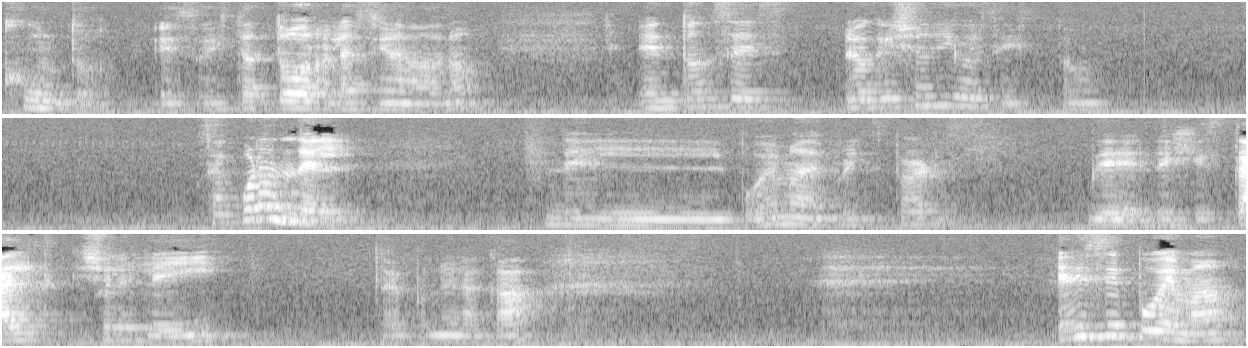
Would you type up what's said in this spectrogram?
junto, eso, está todo relacionado, ¿no? Entonces, lo que yo digo es esto. ¿Se acuerdan del, del poema de Fritz Perls, de, Gestalt, que yo les leí? Voy a poner acá. En ese poema,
